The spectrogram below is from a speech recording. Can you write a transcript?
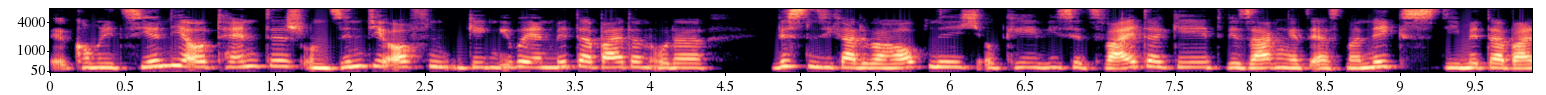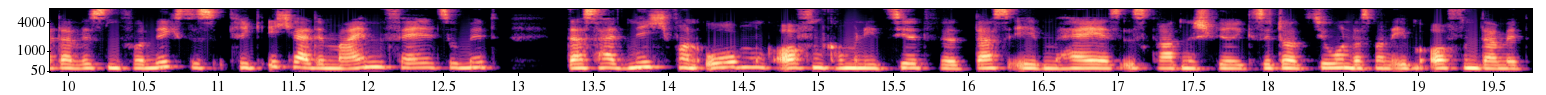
äh, kommunizieren die authentisch und sind die offen gegenüber ihren Mitarbeitern oder wissen sie gerade überhaupt nicht, okay, wie es jetzt weitergeht. Wir sagen jetzt erstmal nichts, die Mitarbeiter wissen von nichts. Das kriege ich halt in meinem Feld so mit dass halt nicht von oben offen kommuniziert wird, dass eben, hey, es ist gerade eine schwierige Situation, dass man eben offen damit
